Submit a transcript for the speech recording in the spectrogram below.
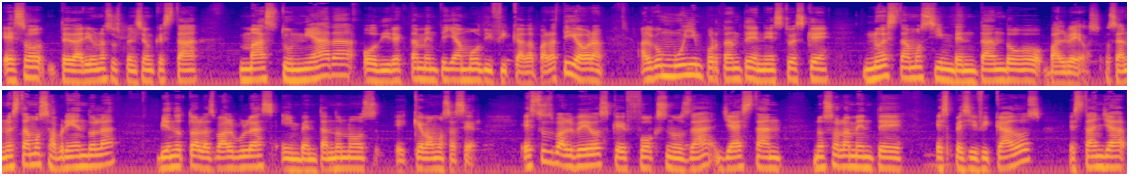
eso te daría una suspensión que está más tuneada o directamente ya modificada para ti. Ahora, algo muy importante en esto es que no estamos inventando valveos, o sea, no estamos abriéndola, viendo todas las válvulas e inventándonos eh, qué vamos a hacer. Estos valveos que Fox nos da ya están no solamente especificados, están ya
